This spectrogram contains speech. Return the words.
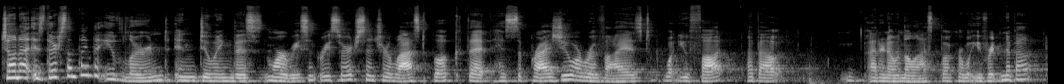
Jonah, is there something that you've learned in doing this more recent research since your last book that has surprised you or revised what you thought about I don't know, in the last book or what you've written about?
